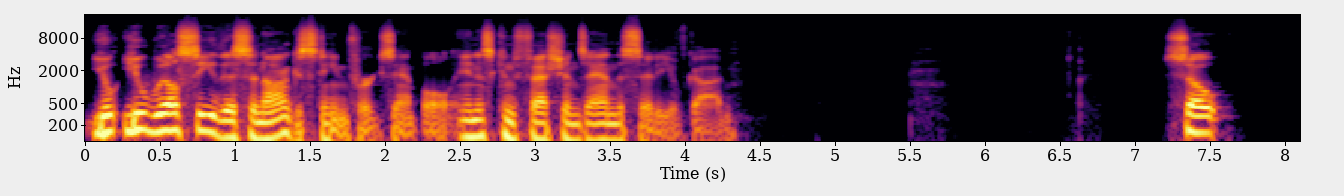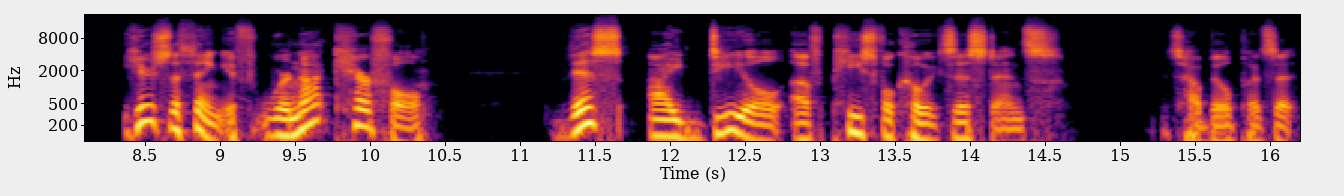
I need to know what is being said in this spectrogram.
you, you will see this in Augustine, for example, in his Confessions and the City of God. So here's the thing if we're not careful, this ideal of peaceful coexistence, is how Bill puts it,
